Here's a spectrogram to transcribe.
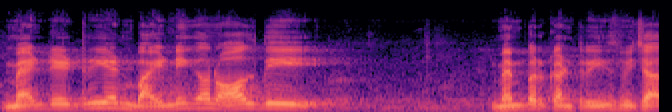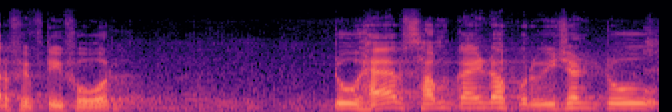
mandatory and binding on all the member countries, which are 54, to have some kind of provision to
